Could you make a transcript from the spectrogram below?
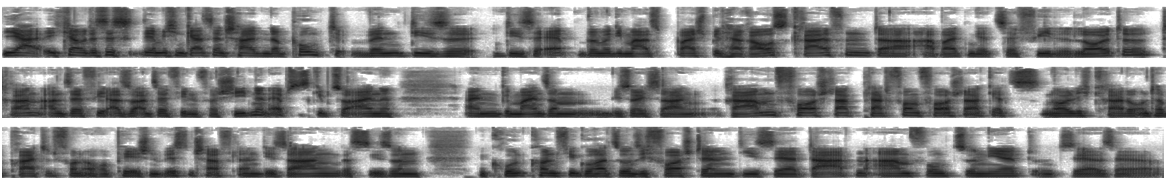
ja, ich glaube, das ist nämlich ein ganz entscheidender Punkt, wenn diese, diese App, wenn wir die mal als Beispiel herausgreifen, da arbeiten jetzt sehr viele Leute dran, an sehr viel, also an sehr vielen verschiedenen Apps. Es gibt so eine, einen gemeinsamen, wie soll ich sagen, Rahmenvorschlag, Plattformvorschlag jetzt neulich gerade unterbreitet von europäischen Wissenschaftlern, die sagen, dass sie so eine Grundkonfiguration sich vorstellen, die sehr datenarm funktioniert und sehr, sehr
